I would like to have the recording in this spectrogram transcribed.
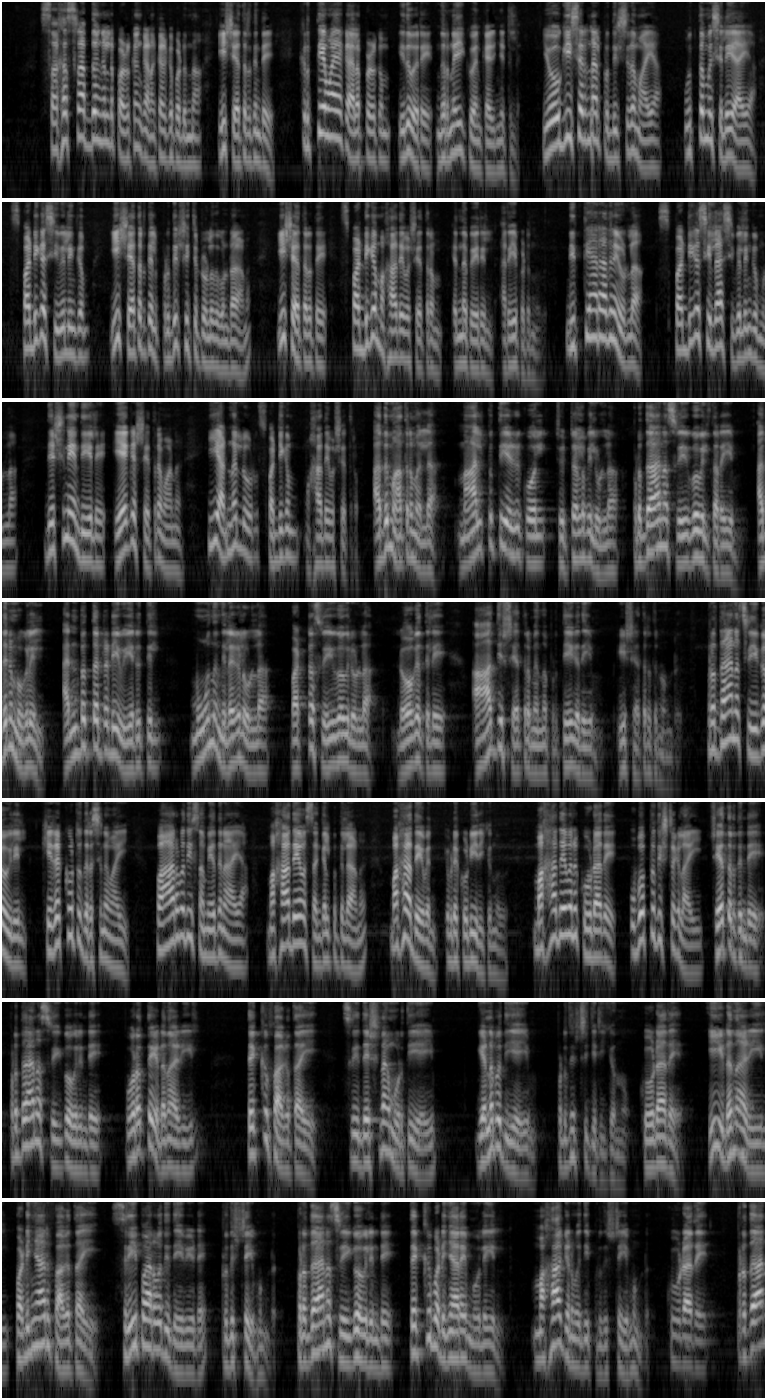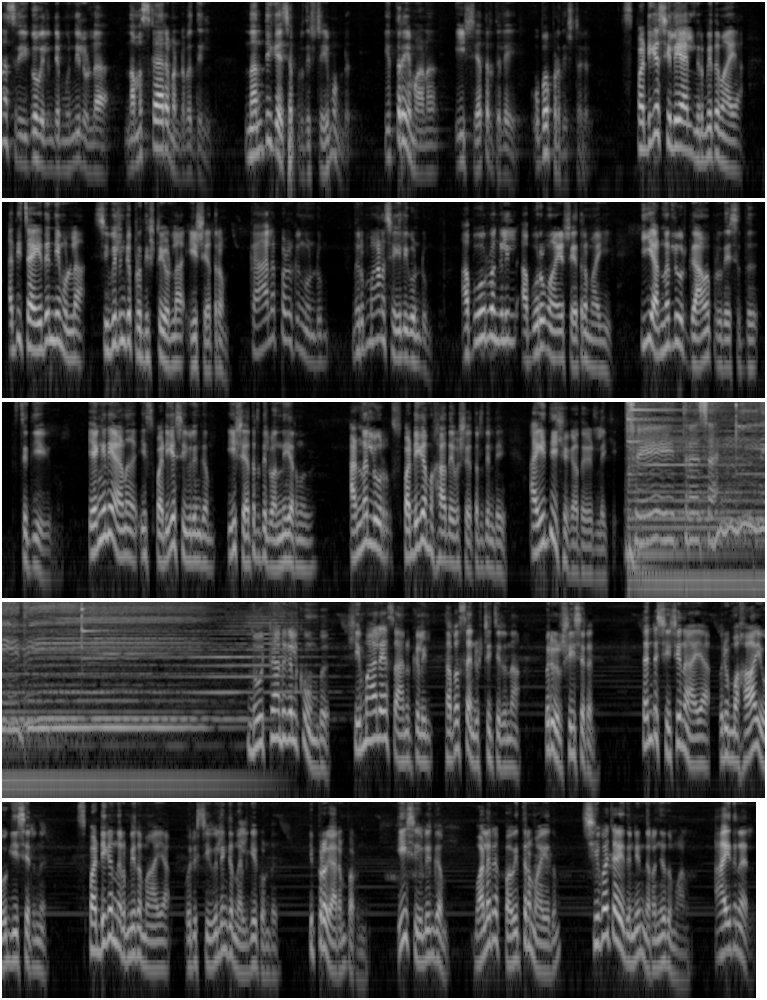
സഹസ്രാബ്ദങ്ങളുടെ പഴക്കം കണക്കാക്കപ്പെടുന്ന ഈ ക്ഷേത്രത്തിന്റെ കൃത്യമായ കാലപ്പഴക്കം ഇതുവരെ നിർണയിക്കുവാൻ കഴിഞ്ഞിട്ടില്ല. യോഗീശ്വരനാൽ പ്രതിഷ്ഠിതമായ ഉത്തമശിലയായ സ്ഫടിക ശിവലിംഗം ഈ ക്ഷേത്രത്തിൽ പ്രതിഷ്ഠിച്ചിട്ടുള്ളത് കൊണ്ടാണ് ഈ ക്ഷേത്രത്തെ സ്ഫടിക മഹാദേവ ക്ഷേത്രം എന്ന പേരിൽ അറിയപ്പെടുന്നത്. നിത്യാരാധനയുള്ള സ്ഫടികശിലാ ശിവലിംഗമുള്ള ദക്ഷിണേന്ത്യയിലെ ഏക ക്ഷേത്രമാണ് ഈ അണ്ണല്ലൂർ സ്പടികം മഹാദേവ ക്ഷേത്രം. അത് മാത്രമല്ല നാൽപ്പത്തിയേഴ് കോൽ ചുറ്റളവിലുള്ള പ്രധാന ശ്രീകോവിൽ തറയും അതിനു മുകളിൽ അൻപത്തെട്ടടി ഉയരത്തിൽ മൂന്ന് നിലകളുള്ള വട്ട ശ്രീകോവിലുള്ള ലോകത്തിലെ ആദ്യ ക്ഷേത്രം എന്ന പ്രത്യേകതയും ഈ ക്ഷേത്രത്തിനുണ്ട്. പ്രധാന ശ്രീകോവിലിൽ കിഴക്കോട്ട് ദർശനമായി പാർവതി സമേതനായ മഹാദേവ സങ്കല്പത്തിലാണ് മഹാദേവൻ ഇവിടെ കൊടിയിരിക്കുന്നത്. മഹാദേവന് കൂടാതെ ഉപപ്രതിഷ്ഠകളായി ക്ഷേത്രത്തിന്റെ പ്രധാന ശ്രീകോവിലിന്റെ പുറത്തെ ഇടനാഴിയിൽ തെക്ക് ഭാഗത്തായി ശ്രീ ദക്ഷിണാമൂർത്തിയെയും ഗണപതിയെയും പ്രതിഷ്ഠിച്ചിരിക്കുന്നു. കൂടാതെ ഈ ഇടനാഴിയിൽ പടിഞ്ഞാറ് ഭാഗത്തായി ശ്രീപാർവതി ദേവിയുടെ പ്രതിഷ്ഠയുമുണ്ട്. പ്രധാന ശ്രീകോവിലിന്റെ തെക്ക് പടിഞ്ഞാറേ മൂലയിൽ മഹാഗണപതി പ്രതിഷ്ഠയുമുണ്ട്. കൂടാതെ പ്രധാന ശ്രീകോവിലിന്റെ മുന്നിലുള്ള നമസ്കാര മണ്ഡപത്തിൽ നന്ദികേശ പ്രതിഷ്ഠയുമുണ്ട്. ഇത്രയുമാണ് ഈ ക്ഷേത്രത്തിലെ ഉപപ്രതിഷ്ഠകൾ. സ്ഫടികശിലയാൽ നിർമ്മിതമായ അതിചൈതന്യമുള്ള ശിവലിംഗ പ്രതിഷ്ഠയുള്ള ഈ ക്ഷേത്രം കാലപ്പഴക്കം കൊണ്ടും നിർമ്മാണ ശൈലി കൊണ്ടും അപൂർവങ്ങളിൽ അപൂർവമായ ക്ഷേത്രമായി ഈ അണ്ണല്ലൂർ ഗ്രാമപ്രദേശത്ത് സ്ഥിതി ചെയ്യുന്നു. എങ്ങനെയാണ് ഈ സ്ഫടിക ശിവലിംഗം ഈ ക്ഷേത്രത്തിൽ വന്നുചേർന്നത് അണ്ണല്ലൂർ സ്ഫടിക മഹാദേവ ക്ഷേത്രത്തിന്റെ ഐതിഹ്യ കഥകളിലേക്ക്. നൂറ്റാണ്ടുകൾക്ക് മുമ്പ് ഹിമാലയ സാനുക്കളിൽ തപസ് അനുഷ്ഠിച്ചിരുന്ന ഒരു ഋഷീശ്വരൻ തന്റെ ശിഷ്യനായ ഒരു മഹായോഗീശ്വരന് സ്ഫടിക നിർമ്മിതമായ ഒരു ശിവലിംഗം നൽകിക്കൊണ്ട് ഇപ്രകാരം പറഞ്ഞു. ഈ ശിവലിംഗം വളരെ പവിത്രമായതും ശിവചൈതന്യം നിറഞ്ഞതുമാണ്. ആയതിനാൽ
